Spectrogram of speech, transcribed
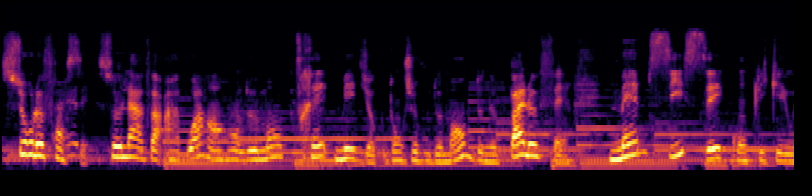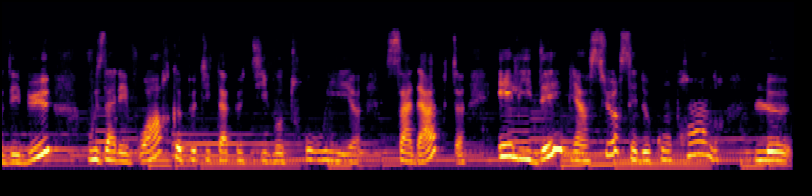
sur le français. Cela va avoir un rendement très médiocre, donc je vous demande de ne pas le faire. Même si c'est compliqué au début, vous allez voir que petit à petit votre ouïe s'adapte et l'idée, bien sûr, c'est de comprendre le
